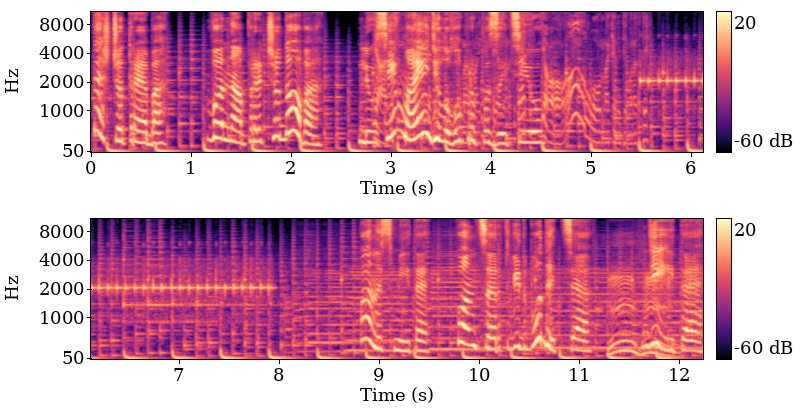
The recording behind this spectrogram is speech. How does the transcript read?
Те, що треба. Вона пречудова. Люсі має ділову пропозицію. Пане Сміте, концерт відбудеться. Дійте.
